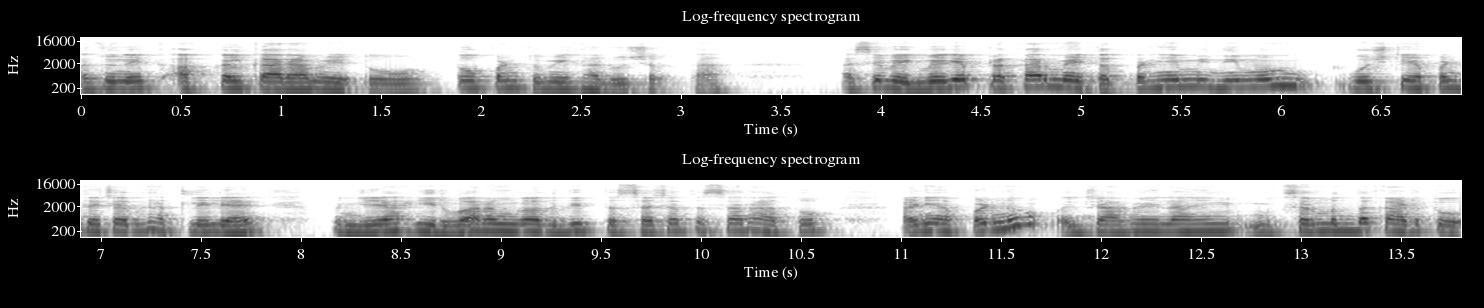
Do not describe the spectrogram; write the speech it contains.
अजून एक अक्कलकारा मिळतो तो पण तुम्ही घालू शकता. असे वेगवेगळे प्रकार मिळतात पण हे मिनिमम गोष्टी आपण त्याच्यात घातलेल्या आहेत. म्हणजे हा हिरवा रंग अगदी तसाच्या तसा राहतो आणि आपण ना ज्या वेळेला हे मिक्सरमधनं काढतो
